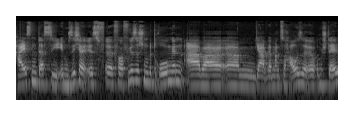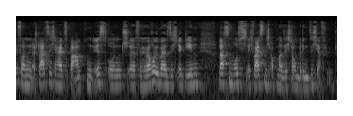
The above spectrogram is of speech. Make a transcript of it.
heißen, dass sie eben sicher ist äh, vor physischen Bedrohungen, aber ähm, ja, wenn man zu Hause äh, umstellt von Staatssicherheitsbeamten ist und äh, Verhöre über sich ergehen lassen muss, ich weiß nicht, ob man sich da unbedingt sicher fühlt.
